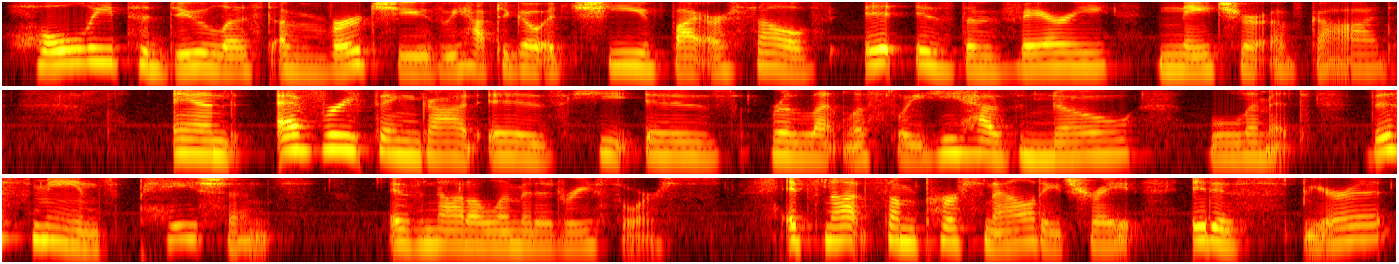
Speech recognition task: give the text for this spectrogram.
holy to do list of virtues we have to go achieve by ourselves. It is the very nature of God. And everything God is, He is relentlessly. He has no limit. This means patience is not a limited resource. It's not some personality trait, it is spirit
